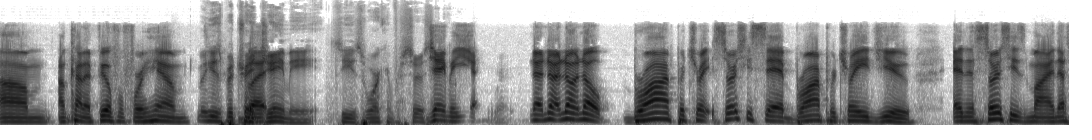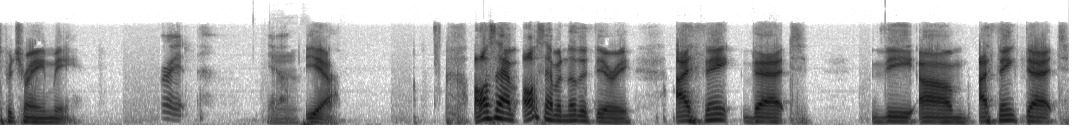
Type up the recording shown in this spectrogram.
Um, I'm kind of fearful for him. But he's betrayed but, Jaime. So he's working for Cersei. Jaime, yeah. No, no, no, no. Bronn portrayed Cersei said Bronn portrayed you, and in Cersei's mind, that's portraying me. Right. Yeah. Yeah. Also have also have another theory. I think that the um I think that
